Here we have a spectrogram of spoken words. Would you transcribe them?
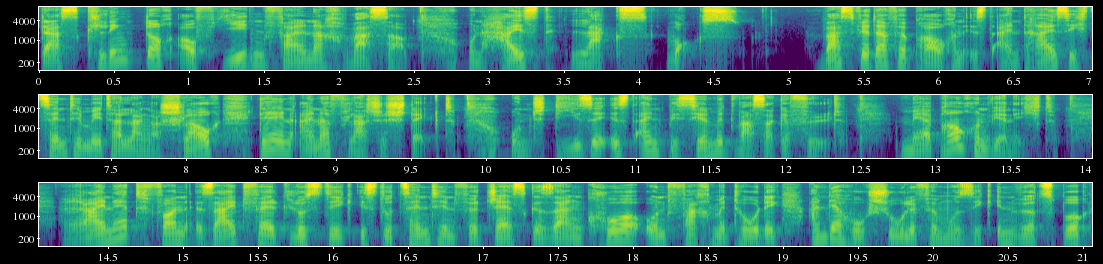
Das klingt doch auf jeden Fall nach Wasser und heißt Lachsvox. Was wir dafür brauchen, ist ein 30 cm langer Schlauch, der in einer Flasche steckt. Und diese ist ein bisschen mit Wasser gefüllt. Mehr brauchen wir nicht. Reinette von Seidfeld-Lustig ist Dozentin für Jazzgesang, Chor und Fachmethodik an der Hochschule für Musik in Würzburg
